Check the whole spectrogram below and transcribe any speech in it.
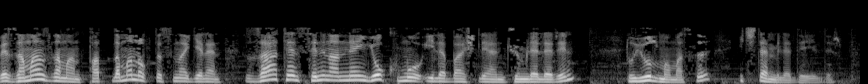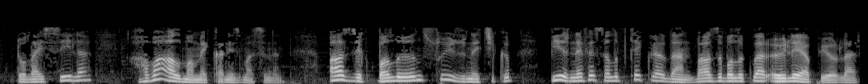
ve zaman zaman patlama noktasına gelen zaten senin annen yok mu ile başlayan cümlelerin duyulmaması içten bile değildir. Dolayısıyla hava alma mekanizmasının azıcık balığın su yüzüne çıkıp bir nefes alıp tekrardan bazı balıklar öyle yapıyorlar.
